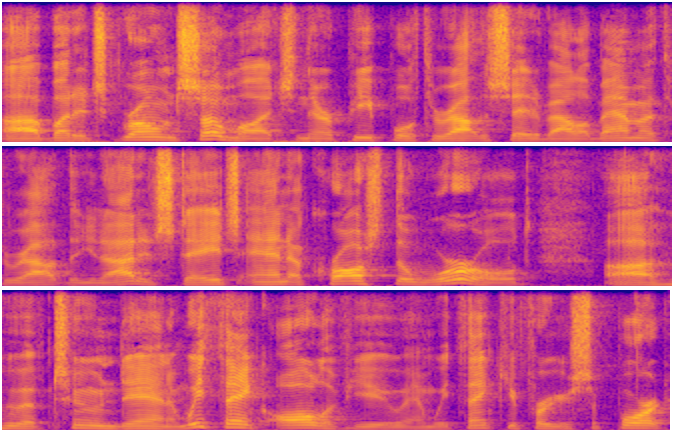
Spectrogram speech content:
uh, but it's grown so much, and there are people throughout the state of Alabama, throughout the United States, and across the world uh, who have tuned in. And we thank all of you, and we thank you for your support.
